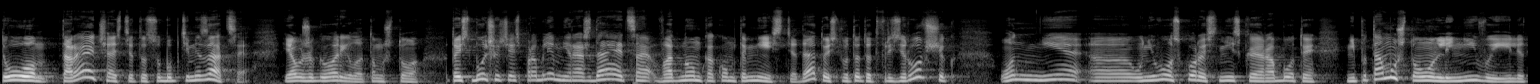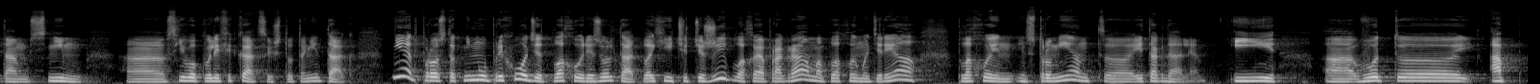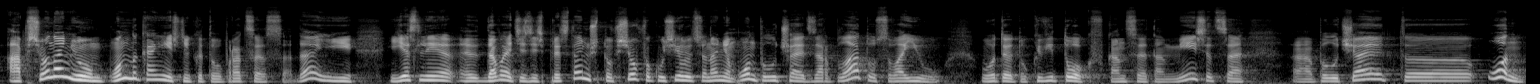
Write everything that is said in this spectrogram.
то вторая часть – это субоптимизация. Я уже говорил о том, что... То есть большая часть проблем не рождается в одном каком-то месте, да, то есть вот этот фрезеровщик, он не, э, у него скорость низкая работы не потому, что он ленивый или там с ним, э, с его квалификацией что-то не так. Нет, просто к нему приходит плохой результат, плохие чертежи, плохая программа, плохой материал, плохой инструмент э, и так далее. И а, вот, э, а, а все на нем, он наконечник этого процесса, да, и если, э, давайте здесь представим, что все фокусируется на нем, он получает зарплату свою, вот эту, квиток в конце там месяца, а, получает э, он,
